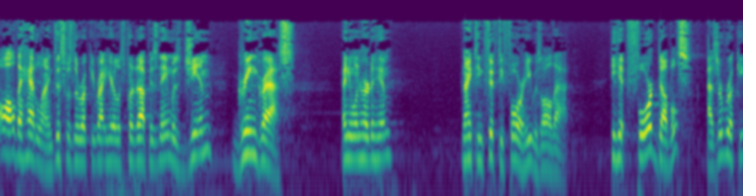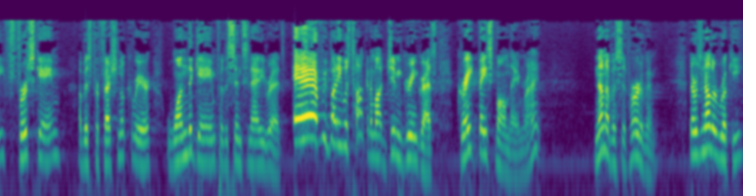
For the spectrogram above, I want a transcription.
all the headlines. This was the rookie right here. Let's put it up. His name was Jim Greengrass. Anyone heard of him? 1954, he was all that. He hit four doubles as a rookie, first game of his professional career, won the game for the Cincinnati Reds. Everybody was talking about Jim Greengrass. Great baseball name, right? None of us have heard of him. There was another rookie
